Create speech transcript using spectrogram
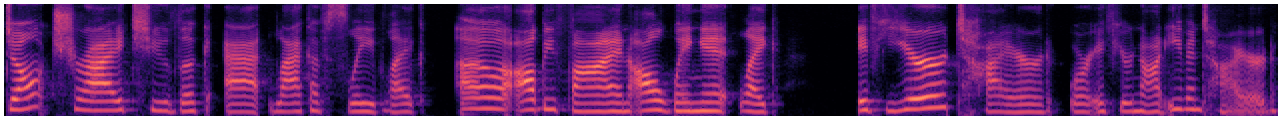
don't try to look at lack of sleep like oh i'll be fine i'll wing it like if you're tired or if you're not even tired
